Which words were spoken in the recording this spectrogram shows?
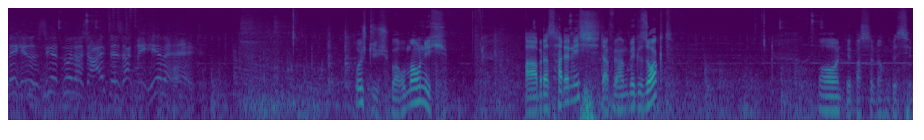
Mich interessiert nur, dass der alte Sack mich hier behält. Richtig, warum auch nicht? Aber das hat er nicht. Dafür haben wir gesorgt. Und wir basteln noch ein bisschen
